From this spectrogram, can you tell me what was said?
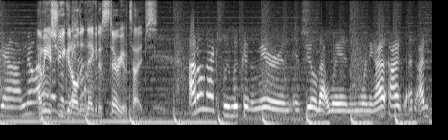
yeah, no. I mean, sure you get all the negative stereotypes. I don't actually look in the mirror and, and feel that way in the morning. I, I I just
